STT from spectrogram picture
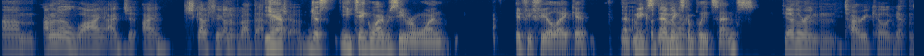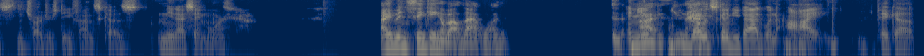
Um, I don't know why. I just I just got a feeling about that yeah, matchup. Just you take wide receiver one if you feel like it. That yeah, makes that makes one, complete sense. The other in Tyreek Hill against the Chargers defense, because need I say more? I've been thinking about that one. And you I, you know it's gonna be bad when I pick up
